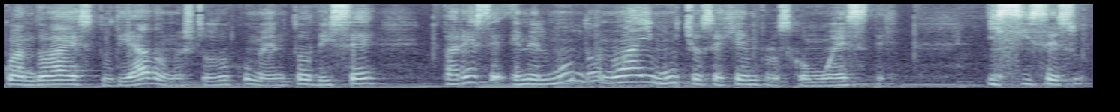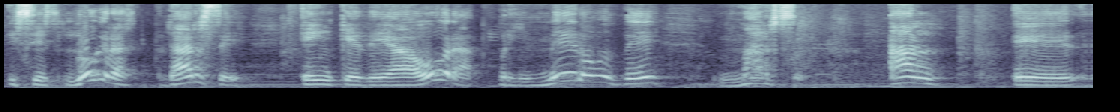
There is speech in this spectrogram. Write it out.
cuando ha estudiado nuestro documento, dice, parece, en el mundo no hay muchos ejemplos como este. Y si se, logra darse en que de ahora, primero de marzo, al eh,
